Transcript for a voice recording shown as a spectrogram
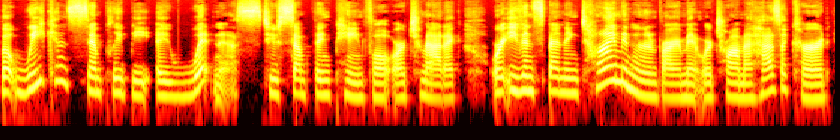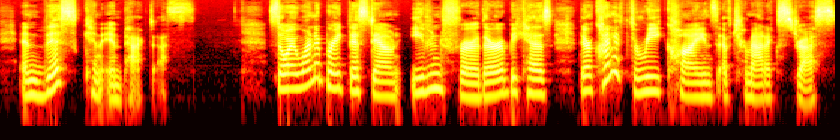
but we can simply be a witness to something painful or traumatic, or even spending time in an environment where trauma has occurred, and this can impact us. So I want to break this down even further because there are kind of three kinds of traumatic stress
